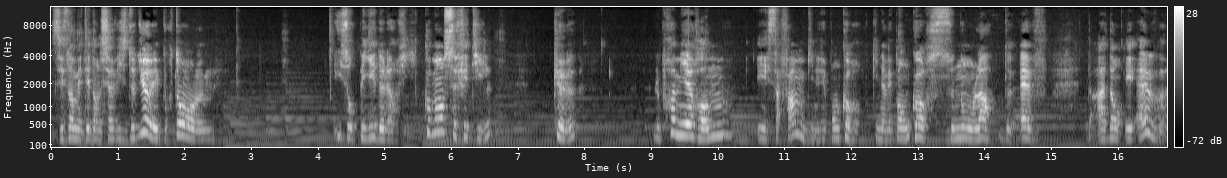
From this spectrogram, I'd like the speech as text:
Ces hommes étaient dans le service de Dieu et pourtant euh, ils ont payé de leur vie. Comment se fait-il que le premier homme et sa femme, qui n'avaient pas encore, ce nom-là de Ève, Adam et Ève,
